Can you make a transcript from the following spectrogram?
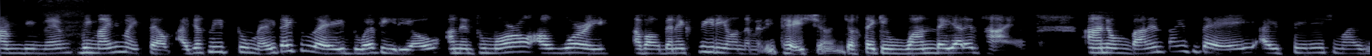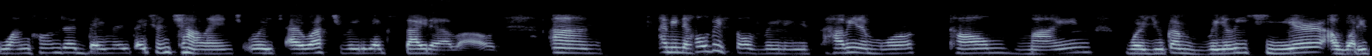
and remem- reminding myself, I just need to meditate today, do a video, and then tomorrow I'll worry about the next video on the meditation, just taking one day at a time. And on Valentine's Day, I finished my 100 day meditation challenge, which I was really excited about. And I mean, the whole result really is having a more calm mind where you can really hear uh, what is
